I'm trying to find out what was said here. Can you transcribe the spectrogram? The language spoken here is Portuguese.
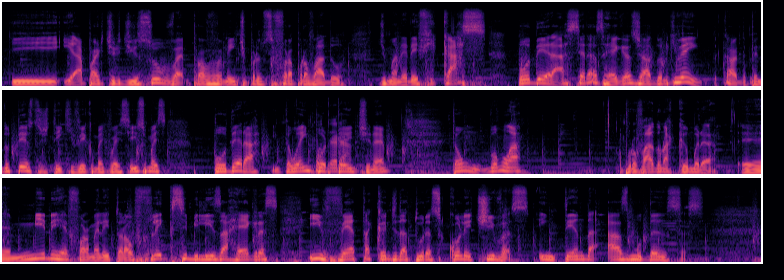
E, e a partir disso, vai, provavelmente, por exemplo, se for aprovado de maneira eficaz, poderá ser as regras já do ano que vem. Claro, depende do texto, a gente tem que ver como é que vai ser isso, mas poderá. Então é importante, né? Então, vamos lá. Aprovado na Câmara, é, mini reforma eleitoral flexibiliza regras e veta candidaturas coletivas. Entenda as mudanças.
